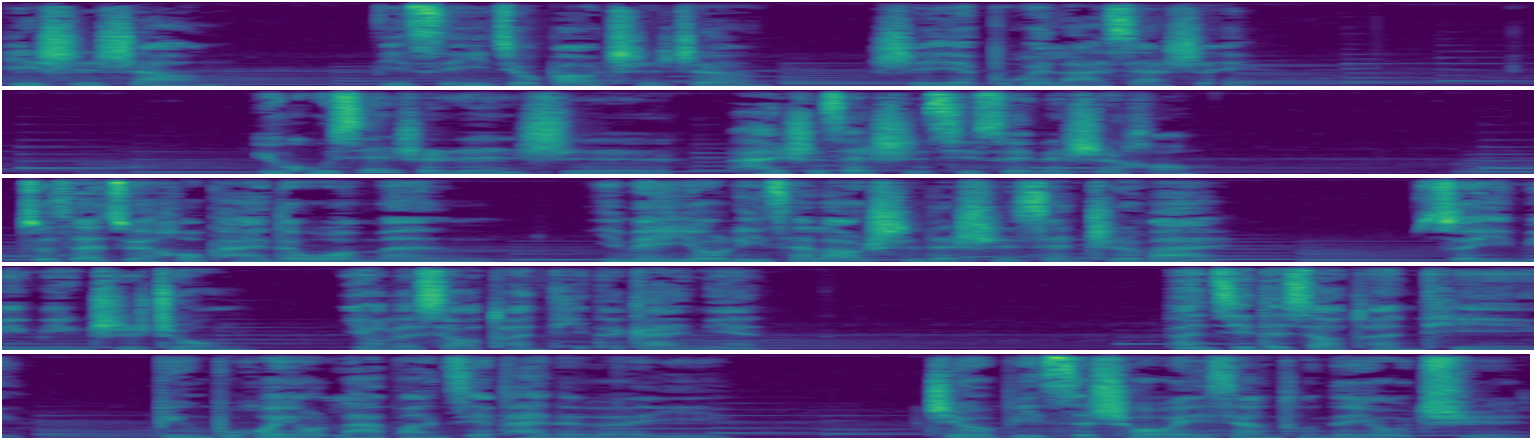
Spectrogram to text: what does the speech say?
意识上，彼此依旧保持着，谁也不会落下谁。与胡先生认识还是在十七岁的时候，坐在最后排的我们，因为游离在老师的视线之外。所以冥冥之中有了小团体的概念。班级的小团体，并不会有拉帮结派的恶意，只有彼此臭味相同的有趣。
